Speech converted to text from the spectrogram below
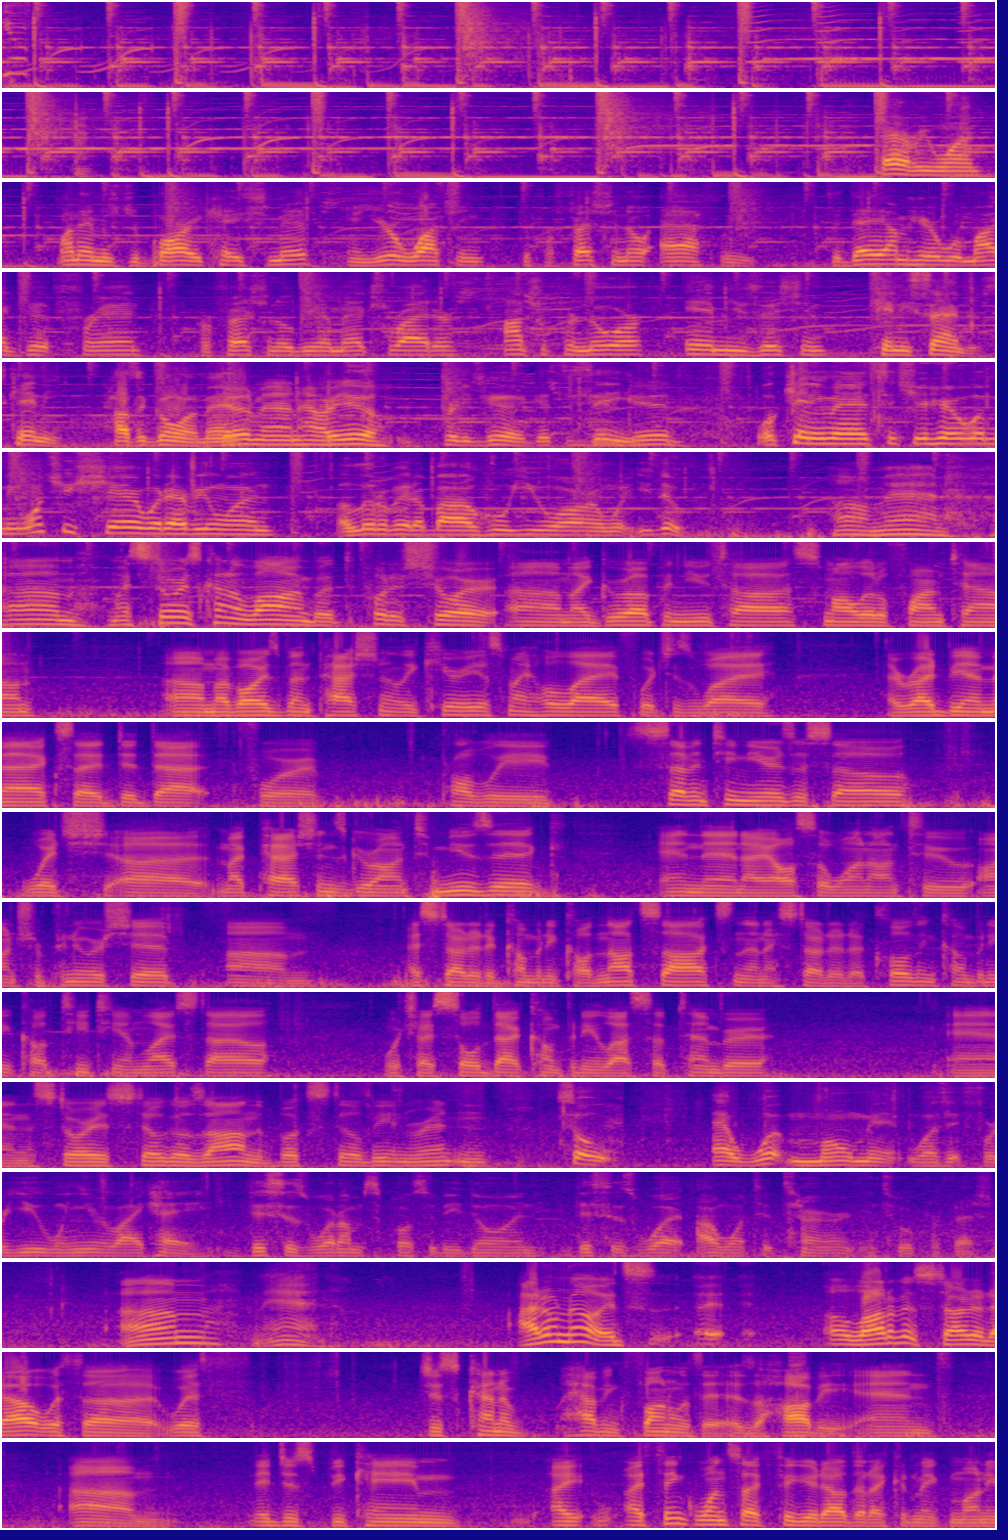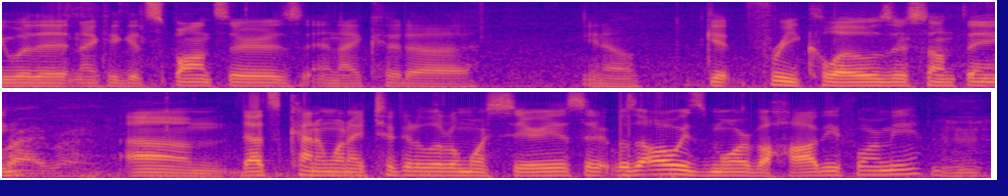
Hey everyone, my name is Jabari K. Smith and you're watching The Professional Athlete. Today I'm here with my good friend, professional BMX rider, entrepreneur, and musician, Kenny Sanders. Kenny, how's it going, man? Good, man. How are you? Pretty good. Good to see you. Good. Well, Kenny, man, since you're here with me, why don't you share with everyone a little bit about who you are and what you do? Oh man, um, my story's kind of long, but to put it short, um, I grew up in Utah, small little farm town. Um, I've always been passionately curious my whole life, which is why I ride BMX. I did that for probably 17 years or so, which uh, my passions grew on to music, and then I also went on to entrepreneurship. Um, I started a company called Not Socks, and then I started a clothing company called TTM Lifestyle, which I sold that company last September. And the story still goes on. The book's still being written. So, at what moment was it for you when you're like, hey, this is what I'm supposed to be doing. This is what I want to turn into a profession? Um, man, I don't know. It's a lot of it started out with uh, with just kind of having fun with it as a hobby, and um, it just became. I I think once I figured out that I could make money with it, and I could get sponsors, and I could, uh, you know, get free clothes or something. Right, right. Um, that's kind of when I took it a little more serious. It was always more of a hobby for me, mm-hmm.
